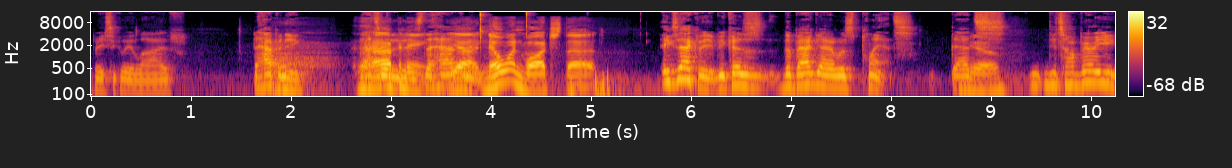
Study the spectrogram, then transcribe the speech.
basically alive? The Happening. the That's happening. The Happening. Yeah, no one watched that. Exactly, because the bad guy was plants that's it's very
